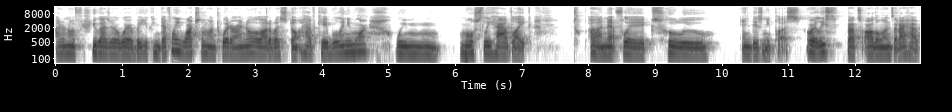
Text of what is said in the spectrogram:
I don't know if you guys are aware, but you can definitely watch them on Twitter. I know a lot of us don't have cable anymore. We m- mostly have like uh, Netflix, Hulu, and Disney Plus, or at least that's all the ones that I have.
